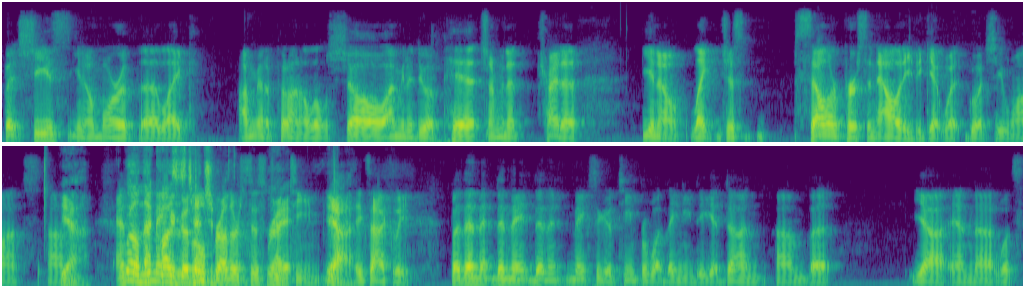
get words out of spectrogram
but she's you know more of the like I'm gonna put on a little show. I'm gonna do a pitch. I'm gonna try to you know like just sell her personality to get what what she wants. Um, Yeah. and Well, so they that make a good little brother sister right? team. Yeah, Yeah. exactly. But then then they then it makes a good team for what they need to get done. Um, but yeah, and uh, what's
